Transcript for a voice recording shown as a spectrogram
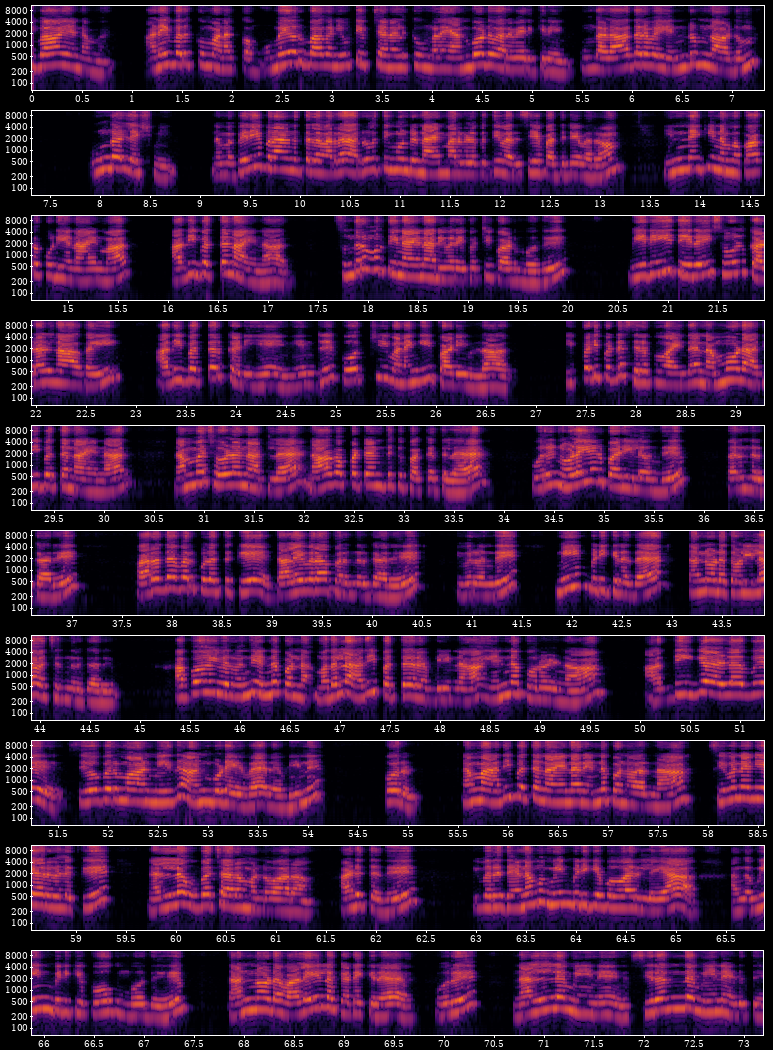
சிவாய நம. அனைவருக்கும் வணக்கம். உமையூர் பாகன் யூடியூப் சேனலுக்கு உங்களை அன்போடு வரவேற்கிறேன். உங்கள் ஆதரவை என்றும் நாடும் உங்கள் லட்சுமி. நம்ம பெரிய புராணத்துல வர்ற அறுபத்தி மூன்று நாயன்மார்களை பத்தி வரிசையை பார்த்துட்டே வர்றோம். இன்னைக்கு நம்ம பார்க்கக்கூடிய நாயன்மார் அதிபத்த நாயனார். சுந்தரமூர்த்தி நாயனார் இவரை பற்றி பாடும்போது விரி திரை சூழ் கடல் நாகை அதிபத்தற்கடியேன் என்று போற்றி வணங்கி பாடியுள்ளார். இப்படிப்பட்ட சிறப்பு வாய்ந்த நம்மோட அதிபத்த நாயனார் நம்ம சோழ நாட்டில் நாகப்பட்டினத்துக்கு பக்கத்தில் ஒரு நுழையர் படியில் வந்து பிறந்திருக்காரு. பரதவர் குலத்துக்கு தலைவராக பிறந்திருக்காரு. இவர் வந்து மீன் பிடிக்கிறத தன்னோட தொழிலாக வச்சிருந்திருக்காரு. அப்போ இவர் வந்து என்ன பண்ண முதல்ல அதிபத்தர் அப்படின்னா என்ன பொருள்னா அதிக அளவு சிவபெருமான் மீது அன்புடையவர் அப்படின்னு பொருள். நம்ம அதிபத்த நாயனார் என்ன பண்ணுவார்னா சிவனடியார்களுக்கு நல்ல உபச்சாரம் பண்ணுவாராம். அடுத்தது இவர் தினமும் மீன் பிடிக்க போவார் இல்லையா? அங்க மீன் பிடிக்க போகும்போது தன்னோட வலையில கிடைக்கிற ஒரு நல்ல மீன் சிறந்த மீனை எடுத்து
